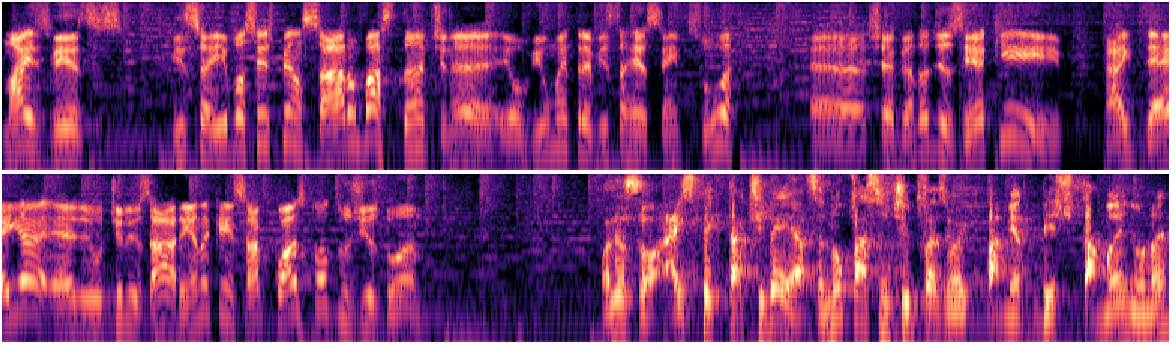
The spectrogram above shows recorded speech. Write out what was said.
mais vezes. Isso aí vocês pensaram bastante, né? Eu vi uma entrevista recente sua é, chegando a dizer que a ideia é utilizar a arena, quem sabe, quase todos os dias do ano. Olha só, a expectativa é essa. Não faz sentido fazer um equipamento deste tamanho, né?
